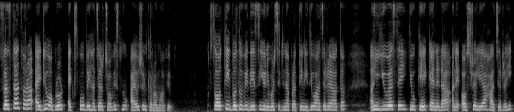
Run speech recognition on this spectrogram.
સંસ્થા દ્વારા એડ્યુ અબ્રોડ એક્સપો બે હજાર ચોવીસનું આયોજન કરવામાં આવ્યું. સૌથી વધુ વિદેશી યુનિવર્સિટીના પ્રતિનિધિઓ હાજર રહ્યા હતા. અહીં યુએસએ, યુકે, કેનેડા અને ઓસ્ટ્રેલિયા હાજર રહી.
